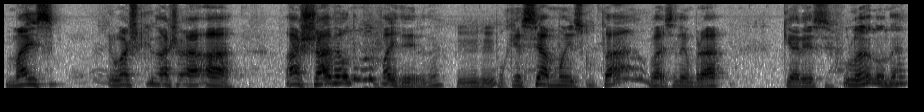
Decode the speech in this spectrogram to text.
Mas eu acho que a, a, a chave é o nome do pai dele, né? Uhum. Porque se a mãe escutar, vai se lembrar que era esse fulano, né?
